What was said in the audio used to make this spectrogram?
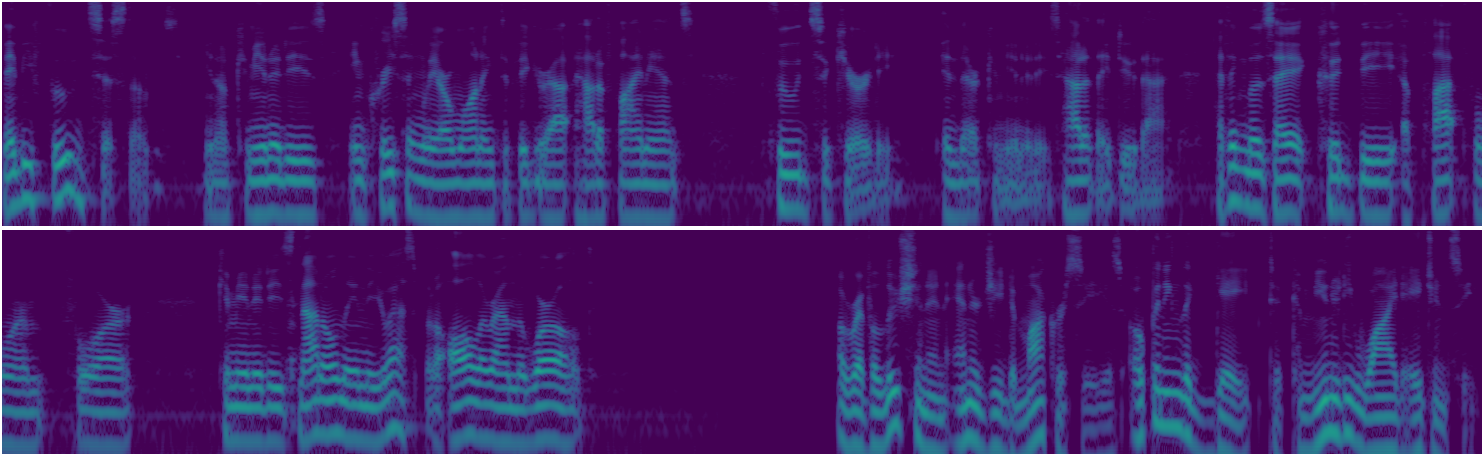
maybe food systems. You know, communities increasingly are wanting to figure out how to finance food security in their communities. How do they do that? I think Mosaic could be a platform for communities not only in the US, but all around the world. A revolution in energy democracy is opening the gate to community wide agency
